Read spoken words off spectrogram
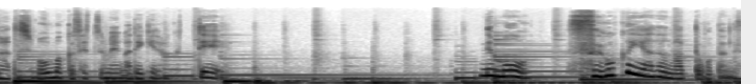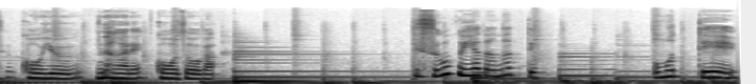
私もうまく説明ができなくて。でもすごく嫌だなって思ったんですよこういう流れ構造が。ですごく嫌だなって思って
